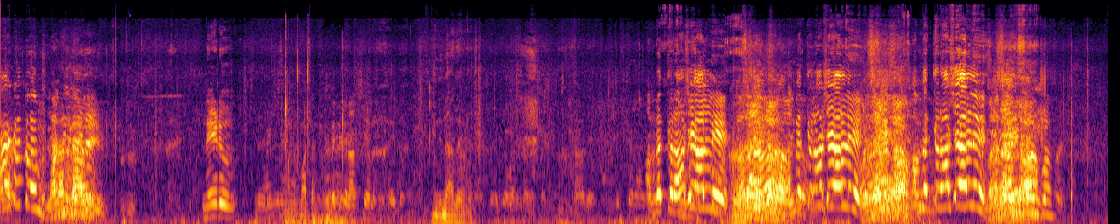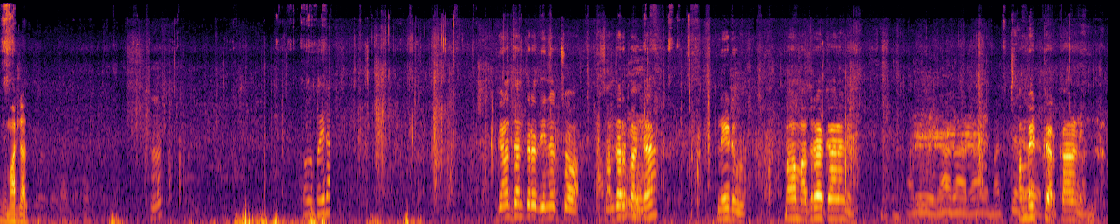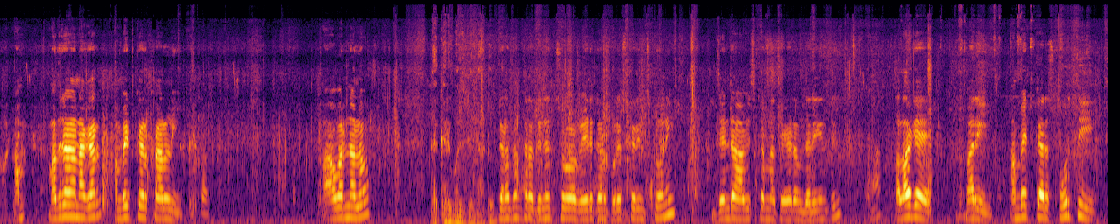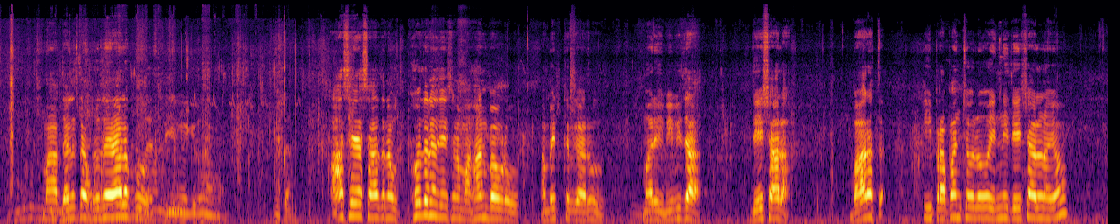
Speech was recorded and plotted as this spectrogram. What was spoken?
నాయకత్వం. నేడు అంబేద్కర్ ఆశయాల్ని. అంబేద్కర్ ఆశయాల్ని. అంబేద్కర్ ఆశయాల్ని. మాట్లాడు. గణతంత్ర దినోత్సవ సందర్భంగా నేడు మా Madhura colony Ambedkar colony Madhura Nagar Ambedkar colony ఆవరణలో గణతంత్ర దినోత్సవ వేడుకను పురస్కరించుకొని జెండా ఆవిష్కరణ చేయడం జరిగింది. అలాగే మరి అంబేద్కర్ స్ఫూర్తి మా దళిత హృదయాలకు ఆశయ సాధన ఉద్బోధన చేసిన మహానుభావుడు అంబేద్కర్ గారు మరి వివిధ దేశాల భారత్ ఈ ప్రపంచంలో ఎన్ని దేశాలున్నాయో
